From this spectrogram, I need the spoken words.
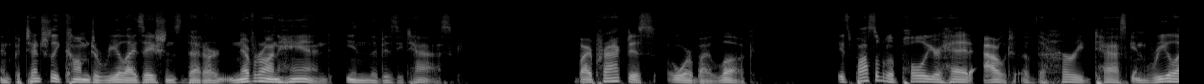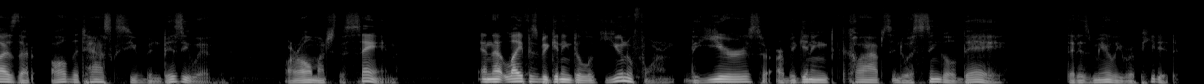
and potentially come to realizations that are never on hand in the busy task. By practice or by luck, it's possible to pull your head out of the hurried task and realize that all the tasks you've been busy with are all much the same and that life is beginning to look uniform. The years are beginning to collapse into a single day that is merely repeated.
